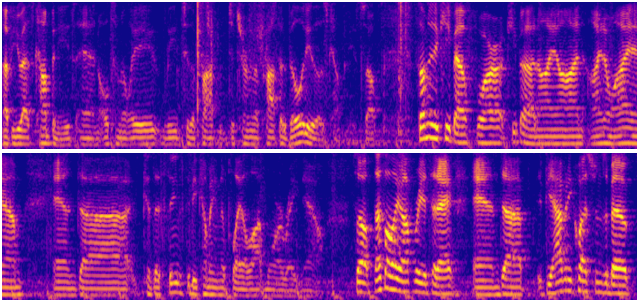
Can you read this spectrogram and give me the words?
of U.S. companies and ultimately lead to the profit determine the profitability of those companies. So something to keep out for, keep an eye on. I know I am, and because uh, it seems to be coming into play a lot more right now. So that's all I got for you today. And uh, if you have any questions about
